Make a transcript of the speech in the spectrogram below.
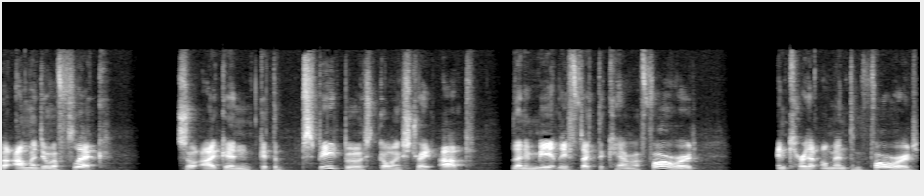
But I'm to do a flick. So I can get the speed boost going straight up. Then immediately flick the camera forward. And carry that momentum forward.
